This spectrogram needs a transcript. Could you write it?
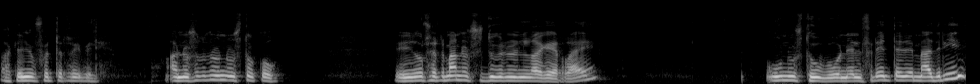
aquello fue terrible. A nosotros no nos tocó. Y dos hermanos estuvieron en la guerra, ¿eh? Uno estuvo en el frente de Madrid,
